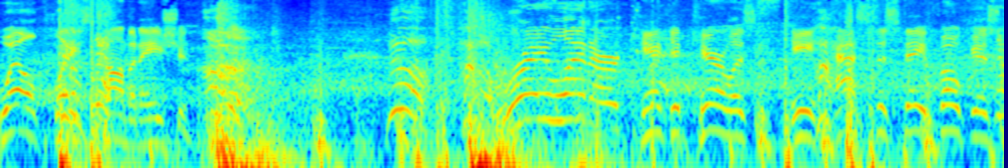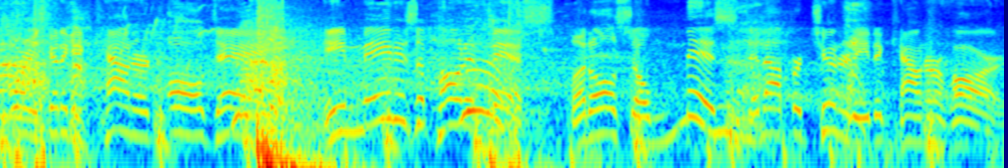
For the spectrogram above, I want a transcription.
Well-placed combination. Ray Leonard can't get careless. He has to stay focused or he's going to get countered all day. He made his opponent miss, but also missed an opportunity to counter hard.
